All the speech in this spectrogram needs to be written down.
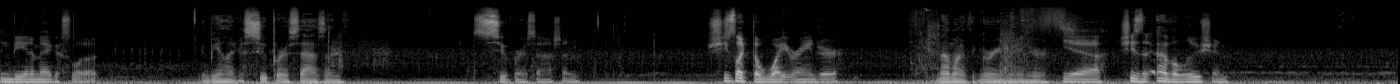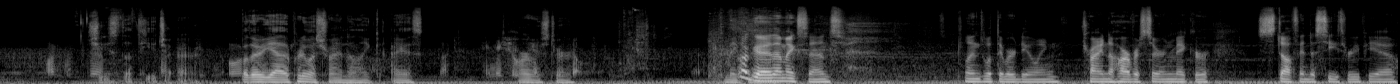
And being a mega slut. and being like a super assassin. Super assassin. She's like the White Ranger. And I'm like the Green Ranger. Yeah, she's an evolution. She's the future. But they're yeah, they're pretty much trying to like I guess harvest her. Okay, that makes sense. Explains what they were doing. Trying to harvest her and make her stuff into C3PO.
